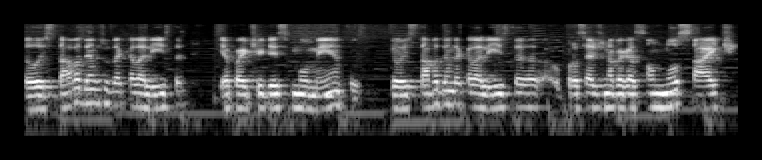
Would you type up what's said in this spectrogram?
eu estava dentro daquela lista e a partir desse momento que eu estava dentro daquela lista, o processo de navegação no site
